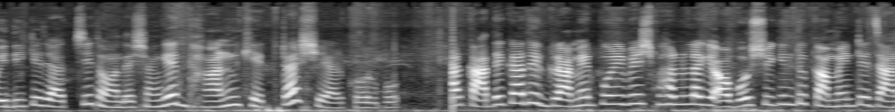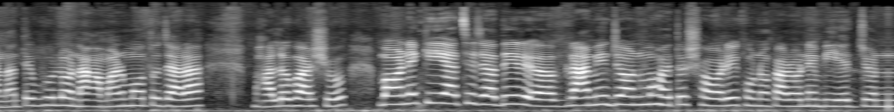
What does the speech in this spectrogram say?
ওইদিকে যাচ্ছি, তোমাদের সঙ্গে ধান ক্ষেতটা শেয়ার করব। আর কাদের কাদের গ্রামের পরিবেশ ভালো লাগে অবশ্যই কিন্তু কমেন্টে জানাতে ভুলো না। আমার মতো যারা ভালোবাসো বা অনেকেই আছে যাদের গ্রামে জন্ম হয়তো শহরে কোনো কারণে বিয়ের জন্য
